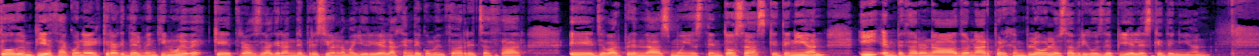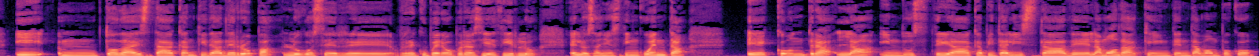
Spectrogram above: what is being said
Todo empieza con el crack del 29, que tras la Gran Depresión la mayoría de la gente comenzó a rechazar eh, llevar prendas muy ostentosas que tenían y empezaron a donar, por ejemplo, los abrigos de pieles que tenían y mm, toda esta cantidad de ropa luego se recuperó, por así decirlo, en los años 50 eh, contra la industria capitalista de la moda que intentaba un poco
